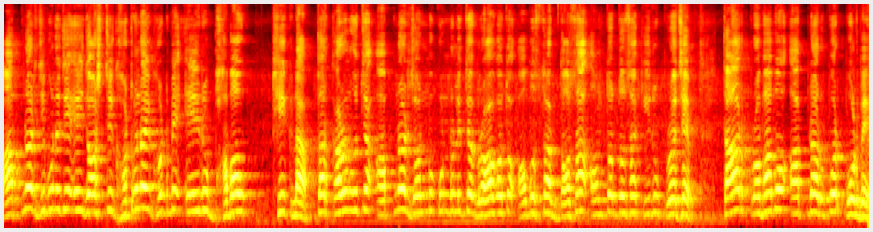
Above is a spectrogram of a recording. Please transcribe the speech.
আপনার জীবনে যে এই দশটি ঘটনাই ঘটবে এইরূপ ভাবাও ঠিক না। তার কারণ হচ্ছে আপনার জন্মকুণ্ডলিতে গ্রহগত অবস্থান, দশা, অন্তর্দশা কীরূপ রয়েছে, তার প্রভাবও আপনার উপর পড়বে।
